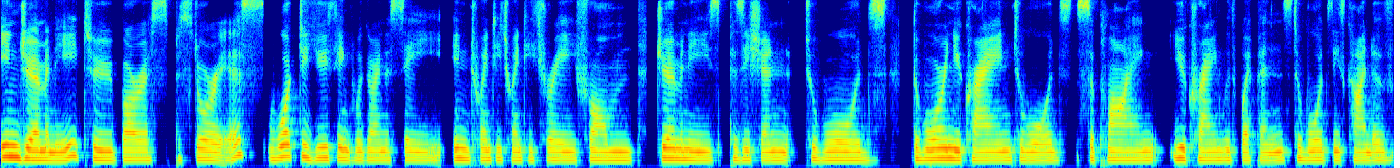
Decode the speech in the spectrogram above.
in Germany to Boris Pistorius. What do you think we're going to see in 2023 from Germany's position towards the war in Ukraine, towards supplying Ukraine with weapons, towards these kind of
